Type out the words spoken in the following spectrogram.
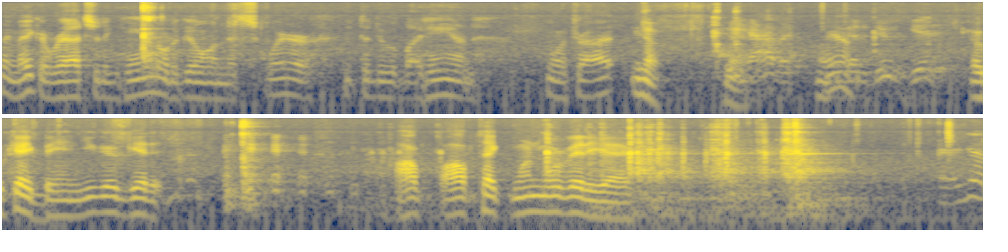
Can make a ratcheting handle to go on this square to do it by hand. You want to try it? No. We have it. All we Yeah. gotta do is get it. Okay, Ben, you go get it. I'll, I'll take one more video. There you go.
